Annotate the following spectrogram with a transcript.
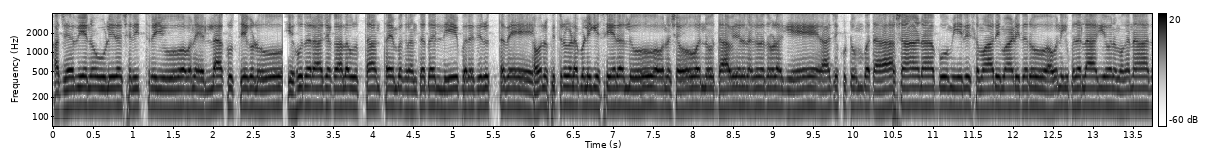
ಅಜರ್ಯನು ಉಳಿದ ಚರಿತ್ರೆಯು ಅವನ ಎಲ್ಲಾ ಕೃತ್ಯಗಳು ಯಹೂದ ರಾಜಕಾಲ ವೃತ್ತಾಂತ ಎಂಬ ಗ್ರಂಥದಲ್ಲಿ ಬರೆದಿರುತ್ತವೆ. ಅವನು ಪಿತೃಗಳ ಬಳಿಗೆ ಸೇರಲು ಅವನ ಶವವನ್ನು ದಾವಿದರ ನಗರದೊಳಗೆ ರಾಜಕುಟುಂಬದ ಶಾಣ ಭೂಮಿಯಲ್ಲಿ ಸಮಾಧಿ ಮಾಡಿದರು. ಅವನಿಗೆ ಬದಲಾಗಿ ಅವನ ಮಗನಾದ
